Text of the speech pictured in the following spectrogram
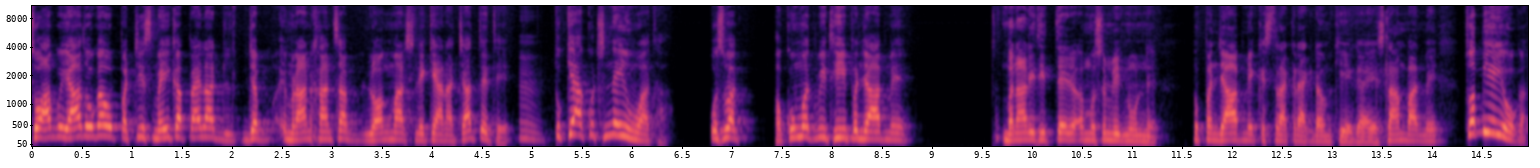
so आपको याद होगा वो 25 मई का पहला जब इमरान खान साहब लॉन्ग मार्च लेके आना चाहते थे तो क्या कुछ नहीं हुआ था? उस वक्त हुकूमत भी थी पंजाब में बना रही थी मुस्लिम लीग नून ने। तो पंजाब में किस तरह क्रैकडाउन किए गए इस्लामाबाद में? तो अब भी यही होगा।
